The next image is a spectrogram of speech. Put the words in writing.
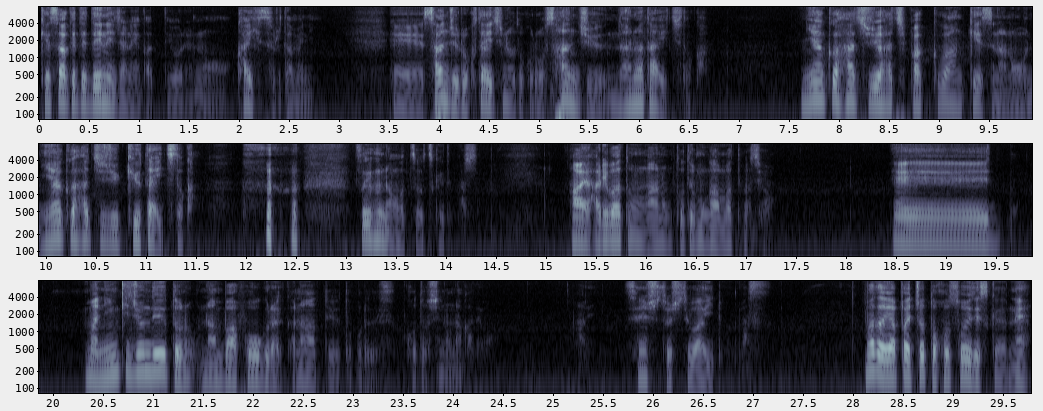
ケース開けて出ねえじゃねえかって言われるのを回避するために、えー、36対1のところを37対1とか288パック1ケースなのを289対1とか そういう風なオッズをつけてました。はい、ハリバートン、あの、とても頑張ってますよ。えー、まあ人気順で言うとナンバー4ぐらいかなというところです。今年の中では。はい、選手としてはいいと思います。まだやっぱりちょっと細いですけどね。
